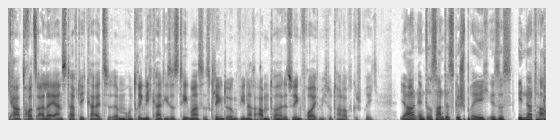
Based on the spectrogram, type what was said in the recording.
Ja, trotz aller Ernsthaftigkeit ähm, und Dringlichkeit dieses Themas, es klingt irgendwie nach Abenteuer, deswegen freue ich mich total aufs Gespräch. Ja, ein interessantes Gespräch ist es in der Tat.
